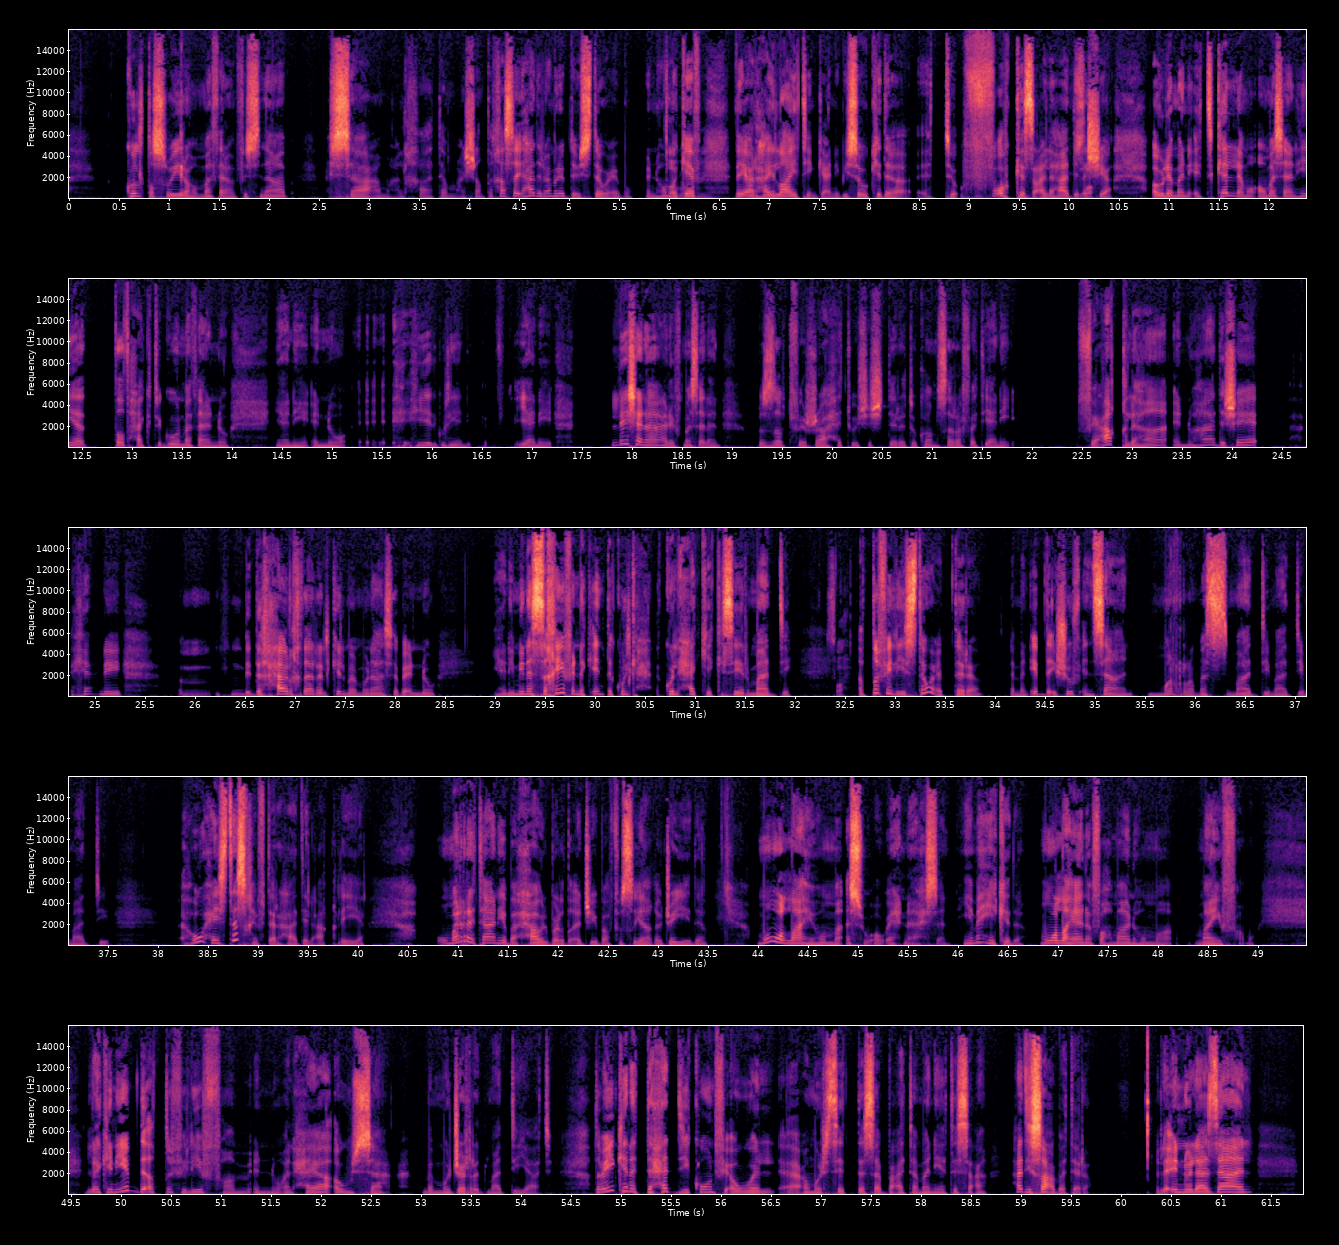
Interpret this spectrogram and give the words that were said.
كل تصويرهم مثلا في سناب الساعة مع الخاتم مع الشنطة خاصة هذا العمر يبدأوا يستوعبوا إن هم. كيف they are highlighting يعني بيسووا كده فوكس على هذه صح. الأشياء أو لما يتكلموا أو مثلا هي تضحك تقول مثلا إنه يعني إنه هي تقول يعني يعني ليش أنا أعرف مثلا بالضبط فين راحت وإيش اشترت وكم صرفت يعني في عقلها إنه هذا شيء يعني بدي أحاول أختار الكلمة المناسبة إنه يعني من السخيف إنك أنت كل كل حكيك يصير مادي صح الطفل يستوعب ترى لما يبدا يشوف انسان مره بس مادي مادي مادي هو حيستسخف ترى هذه العقليه ومرة تانية بحاول برضه أجيبها في صياغة جيدة مو والله هم أسوأ أو إحنا أحسن هي ما هي كده مو والله أنا فهمان وهم ما يفهموا لكن يبدأ الطفل يفهم إنه الحياة أوسع من مجرد ماديات. طبعا يمكن التحدي يكون في أول عمر ستة سبعة ثمانية تسعة. هذه صعبة ترى لأنه لا زال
